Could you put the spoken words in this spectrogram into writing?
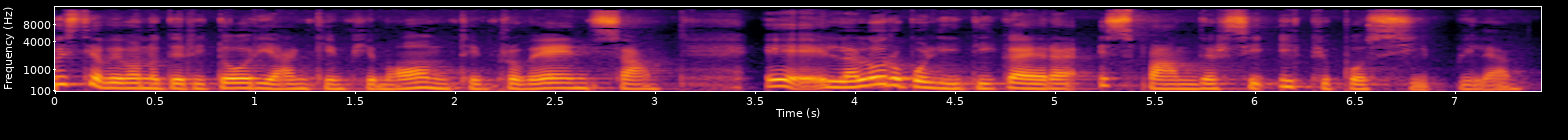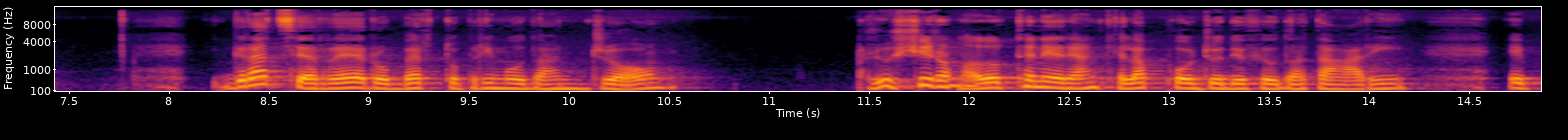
Questi avevano territori anche in Piemonte, in Provenza e la loro politica era espandersi il più possibile. Grazie al re Roberto I d'Angiò riuscirono ad ottenere anche l'appoggio dei feudatari e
